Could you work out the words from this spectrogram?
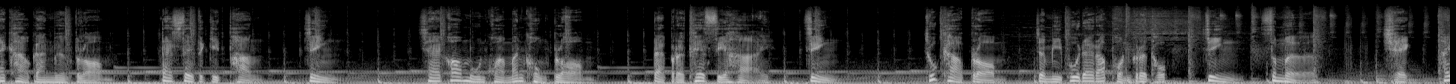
ร์ข่าวการเมืองปลอม แต่เศรษฐกิจพัง จริง แชร์ข้อมูลความมั่นคงปลอม แต่ประเทศเสียหาย จริง ทุกข่าวปลอมจะมีผู้ได้รับผลกระทบ จริง เสมอ เช็คให้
